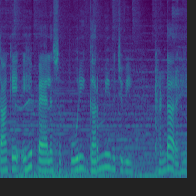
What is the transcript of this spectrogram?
ਤਾਂ ਕਿ ਇਹ ਪੈਲੇਸ ਪੂਰੀ ਗਰਮੀ ਵਿੱਚ ਵੀ ਠੰਡਾ ਰਹੇ।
